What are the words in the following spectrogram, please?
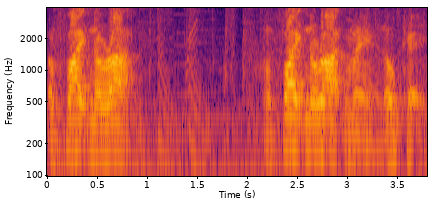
I'm fighting a rock. I'm fighting a rock man. Okay.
